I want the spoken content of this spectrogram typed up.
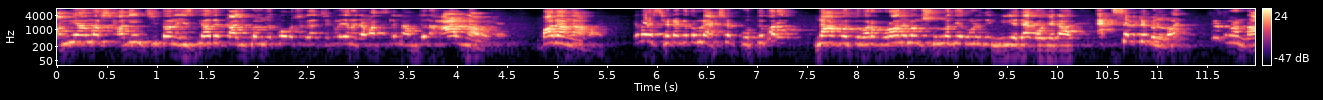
আমি আমার স্বাধীন চিন্তন ইস্তেহাদের কাজগুলো আমি যে করব সেখানে যেন জামাত ইসলামে আমার জন্য আর না হয়ে যায় বাধা না হয়। এবারে সেটাকে তোমরা অ্যাকসেপ্ট করতে পারো, না করতে পারো। কোরআন এবং শূন্য দিয়ে তোমরা যদি মিলিয়ে দেখো, যেটা অ্যাকসেপ্টেবল নয় তোমরা না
